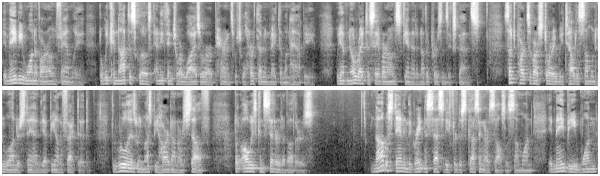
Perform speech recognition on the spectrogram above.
It may be one of our own family, but we cannot disclose anything to our wives or our parents which will hurt them and make them unhappy. We have no right to save our own skin at another person's expense. Such parts of our story we tell to someone who will understand, yet be unaffected. The rule is we must be hard on ourselves, but always considerate of others. Notwithstanding the great necessity for discussing ourselves with someone, it may be one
